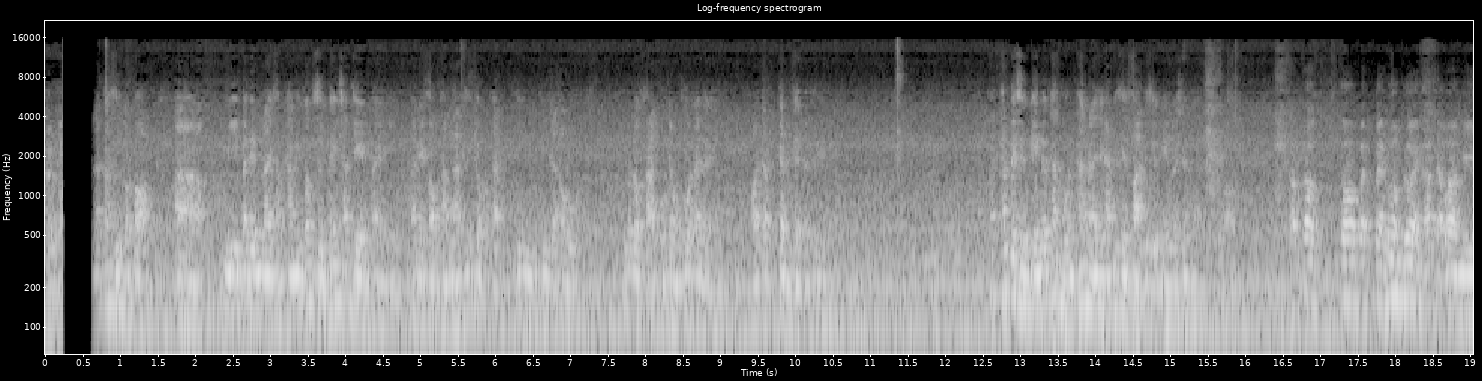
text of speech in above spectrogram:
แล้วก็และก็สืบประกอบอามีประเด็นอะไรสำคัญที่ต้องสืบให้ชัดเจนภายในภายในสองสามนัดที่จบครับที่ที่จะเอา ที่ว่าเราสารผมจะลงโทษได้เลยครับพอจะเกินเกิดอะไรขึ้นท่านไปสืบเองแล้วท่านผลท่านอะไรในการพิเศษฝ่ายไปสืบเองแล้วใช่ไหมครับครับก็ก็ไปร่วมด้วยครับ แต่ว่ามี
